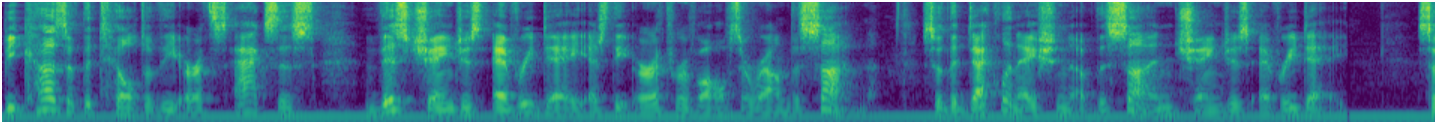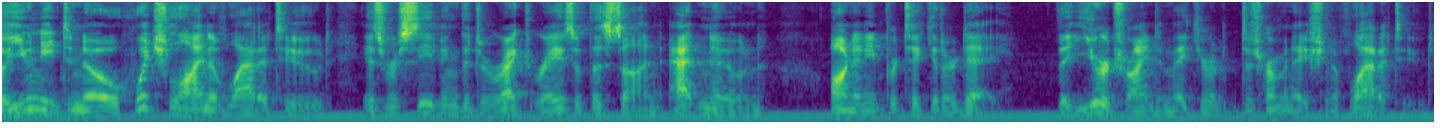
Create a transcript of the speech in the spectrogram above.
because of the tilt of the Earth's axis, this changes every day as the Earth revolves around the sun. So, the declination of the sun changes every day. So, you need to know which line of latitude is receiving the direct rays of the sun at noon on any particular day that you're trying to make your determination of latitude.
